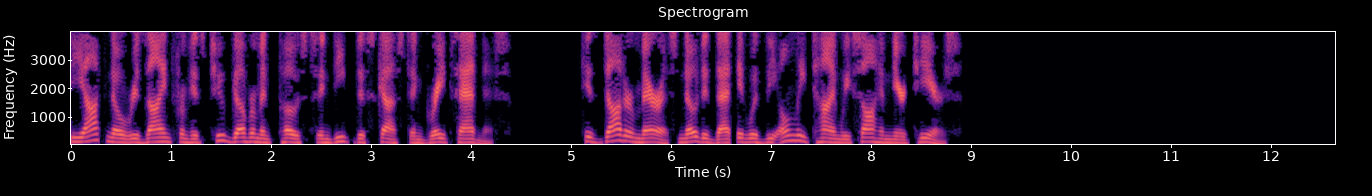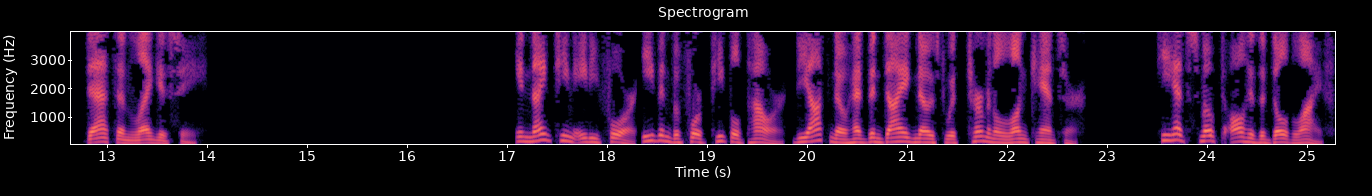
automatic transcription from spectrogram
Diokno resigned from his two government posts in deep disgust and great sadness. His daughter Maris noted that, it was the only time we saw him near tears. Death and legacy In 1984, even before People Power, Diokno had been diagnosed with terminal lung cancer. He had smoked all his adult life.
